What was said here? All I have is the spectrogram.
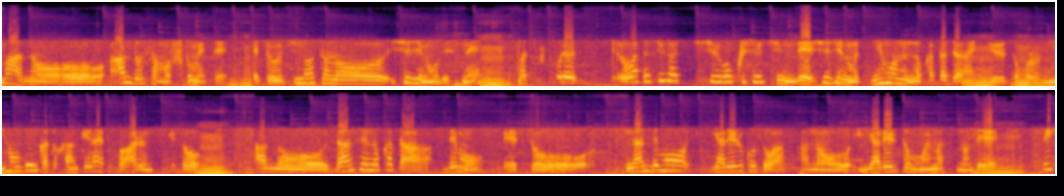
まあ、あの安藤さんも含めて、うん。えっと、うちのその主人もですね、うん、まあ、これ私が中国出身で主人も日本の方じゃないっていうところ、うん、日本文化と関係ないところあるんですけど、あの男性の方でも、えっと、何でもやれることはあのやれると思いますので、うん、ぜ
